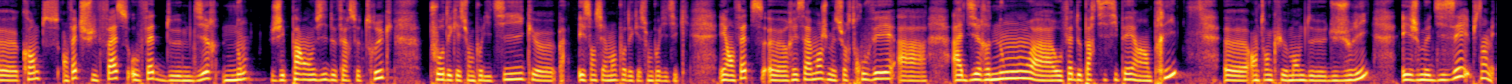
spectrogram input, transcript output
euh, quand en fait je suis face au fait de me dire non j'ai pas envie de faire ce truc pour des questions politiques, euh, bah, essentiellement pour des questions politiques. Et en fait, euh, récemment, je me suis retrouvée à, à dire non à, au fait de participer à un prix euh, en tant que membre de, du jury, et je me disais putain, mais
